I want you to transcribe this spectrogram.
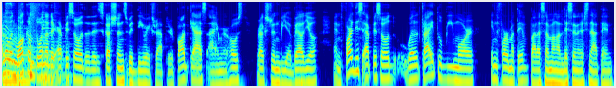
Hello and welcome to another episode of the Discussions with D-Rex Raptor podcast. I am your host, Rexton B. And for this episode, we'll try to be more informative para sa mga listeners natin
